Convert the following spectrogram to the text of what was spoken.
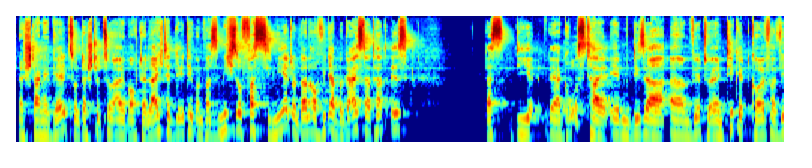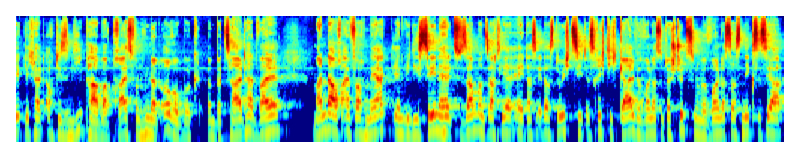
eine Stange Geld zur Unterstützung aber auch der Leichtathletik. Und was mich so fasziniert und dann auch wieder begeistert hat, ist, dass die, der Großteil eben dieser ähm, virtuellen Ticketkäufer wirklich halt auch diesen Liebhaberpreis von 100 Euro be äh, bezahlt hat, weil man da auch einfach merkt, irgendwie die Szene hält zusammen und sagt hier, ey, dass ihr das durchzieht, ist richtig geil, wir wollen das unterstützen und wir wollen, dass das nächstes Jahr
